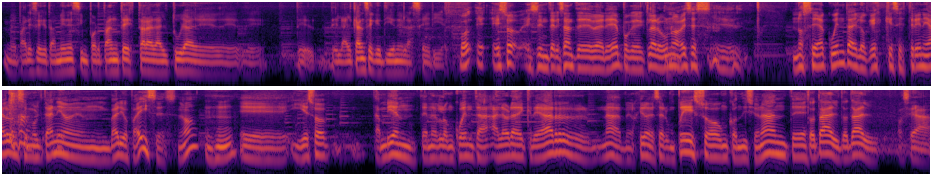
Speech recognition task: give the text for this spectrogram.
me parece que también es importante estar a la altura de- de- de- de- del alcance que tiene la serie. Eh, Eso es interesante de ver, ¿eh? porque claro, uno a veces eh, no se da cuenta de lo que es que se estrene algo en simultáneo en varios países, ¿no? Eh, y eso también tenerlo en cuenta a la hora de crear, nada, me imagino de ser un peso, un condicionante. Total, total. O sea,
